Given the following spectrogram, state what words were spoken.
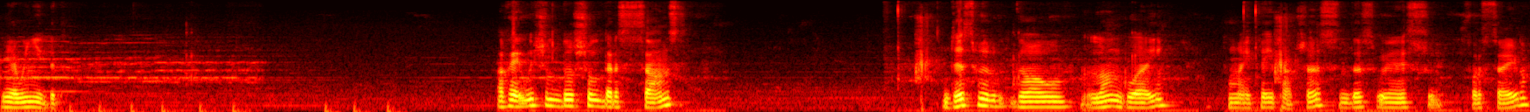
Yeah, we need it. Okay, we should do shoulder sons. This will go a long way to make A patches. This is for sale.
